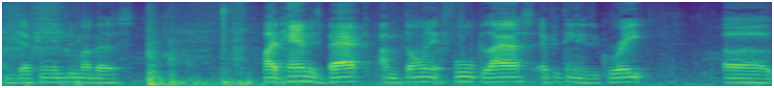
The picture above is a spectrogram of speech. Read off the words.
I'm definitely going to do my best. My hand is back. I'm throwing it full blast. Everything is great. Uh,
